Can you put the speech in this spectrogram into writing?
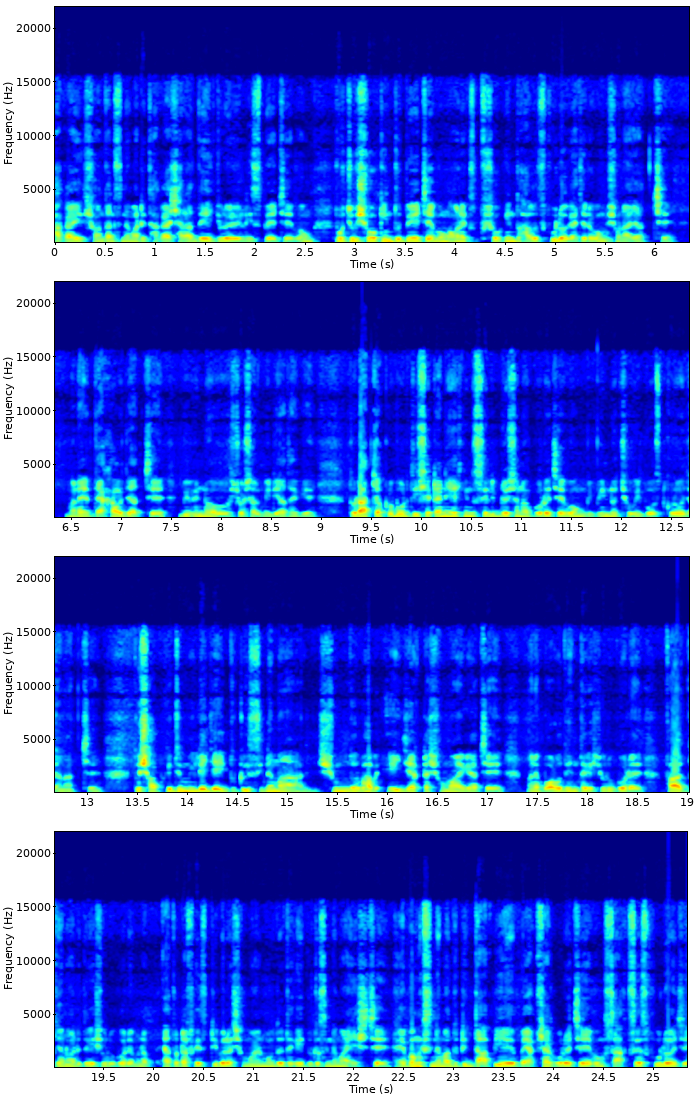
থাকায়, সন্তান সিনেমাটি থাকায় সারা দেশ জুড়ে রিলিজ পেয়েছে এবং প্রচুর শো কিন্তু পেয়েছে এবং অনেক শো কিন্তু হাউসফুলও গেছে, এরকম শোনা যাচ্ছে। মানে দেখাও যাচ্ছে বিভিন্ন সোশ্যাল মিডিয়া থেকে। তো রাজ চক্রবর্তী সেটা নিয়ে কিন্তু সেলিব্রেশনও করেছে এবং বিভিন্ন ছবি পোস্ট করেও জানাচ্ছে। তো সব কিছু মিলে যে এই দুটি সিনেমা সুন্দরভাবে এই যে একটা সময় গেছে মানে বড়দিন থেকে শুরু করে ফার্স্ট জানুয়ারি থেকে শুরু করে মানে এতটা ফেস্টিভ্যালের সময়ের মধ্যে থেকে এই দুটো সিনেমা এসছে এবং সিনেমা দুটি দাপিয়ে ব্যবসা করেছে এবং সাকসেসফুল হয়েছে,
